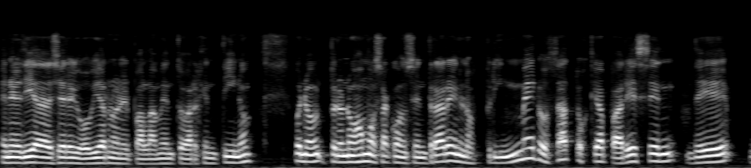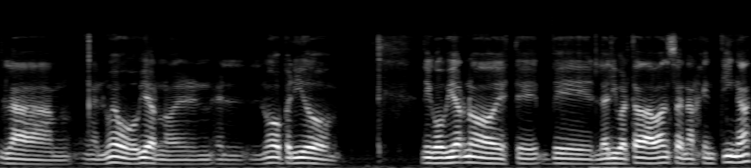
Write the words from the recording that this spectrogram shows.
en el día de ayer el gobierno en el Parlamento argentino. Bueno, pero nos vamos a concentrar en los primeros datos que aparecen de la, el nuevo gobierno, en el nuevo periodo de gobierno este, de la libertad avanza en Argentina.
